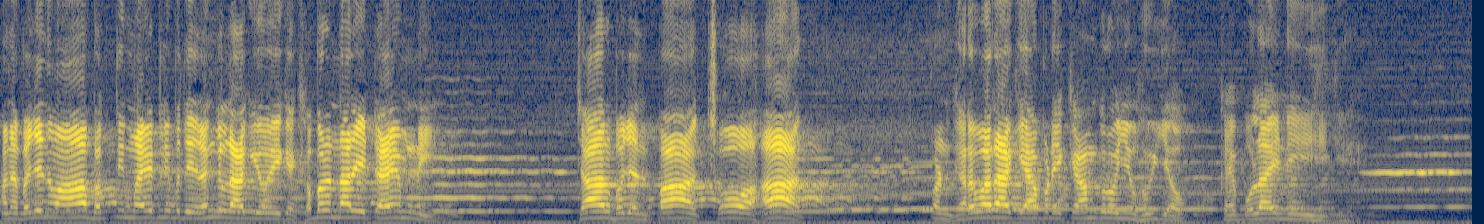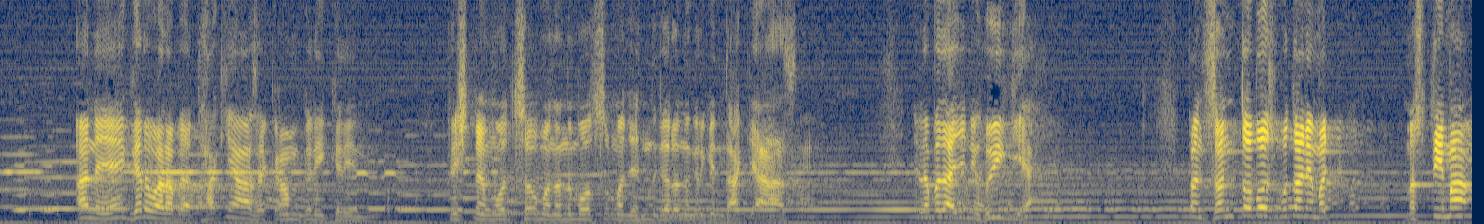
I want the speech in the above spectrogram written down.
અને ભજનમાં આ ભક્તિમાં એટલી બધી રંગ લાગ્યો હોય કે ખબર ના રહી ટાઈમ નહીં ચાર ભજન, પાંચ, છ હાથ પણ ઘરવાળા કે આપણે કામ કરો, અહીંયા હોઈ જાઓ. કઈ બોલાય નહીં કે. અને ઘરવાળા બધા થાક્યા હશે કામ કરી કરીને. કૃષ્ણ મહોત્સવમાં, નંદ મહોત્સવમાં જયંત ગરમ કરીને થાક્યા હશે. એટલે બધા જઈને હોઈ ગયા. પણ સંતો બસ પોતાની મસ્તીમાં.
